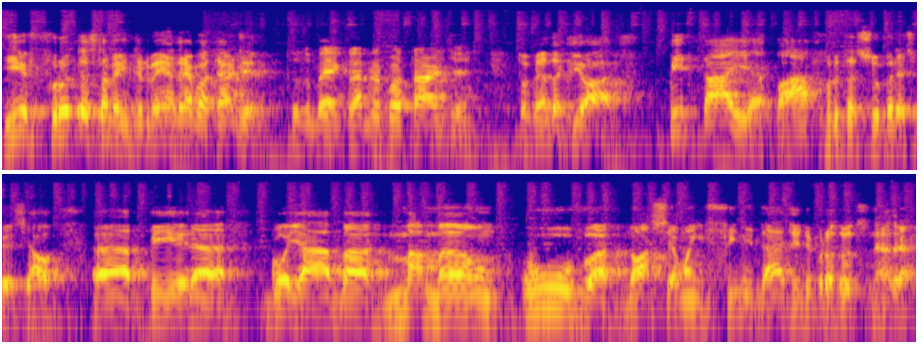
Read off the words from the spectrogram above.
e frutas também. Tudo bem, André? Boa tarde. Tudo bem, Kleber. Boa tarde. Tô vendo aqui, ó, pitaia, ah, fruta super especial, ah, pera, goiaba, mamão, uva, nossa, é uma infinidade de produtos, né, André?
